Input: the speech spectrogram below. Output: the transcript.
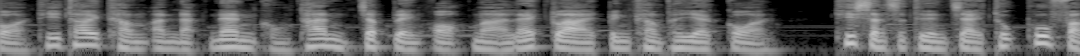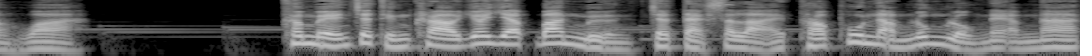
ก่อนที่ถ้อยคำอันหนักแน่นของท่านจะเปล่งออกมาและกลายเป็นคำพยากรณ์ที่สั่นสะเทือนใจทุกผู้ฟังว่าเขมรจะถึงคราวย่อยยับบ้านเมืองจะแตกสลายเพราะผู้นำลุ่มหลงในอำนาจ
